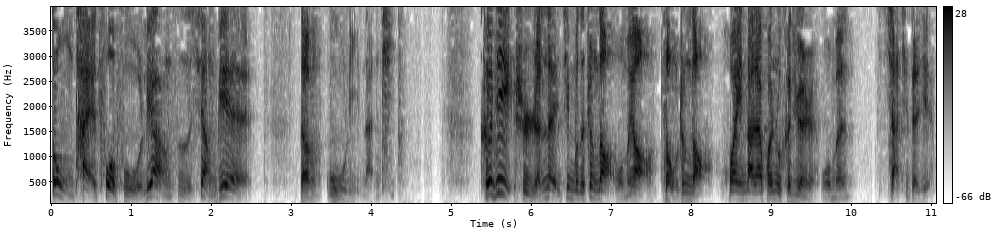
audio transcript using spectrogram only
动态拓扑、量子相变等物理难题。科技是人类进步的正道，我们要走正道。欢迎大家关注科技猿人，我们下期再见。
